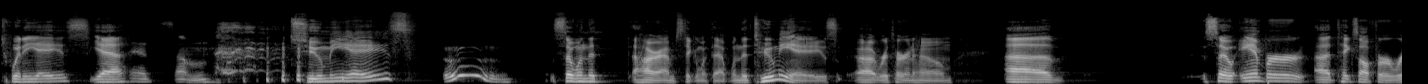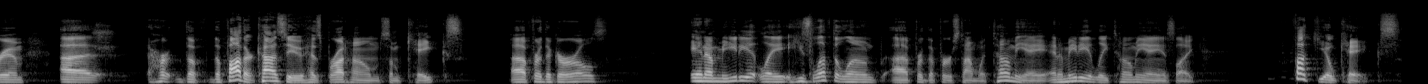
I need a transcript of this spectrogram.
Twinny A's, yeah. It's something. Toomey A's? Ooh. So when the all right, I'm sticking with that. When the Toomies uh, return home, uh, so Amber uh, takes off for a room. Uh, her the the father Kazu has brought home some cakes uh, for the girls, and immediately he's left alone uh, for the first time with Tomie, and immediately Tomie is like, "Fuck your cakes,"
